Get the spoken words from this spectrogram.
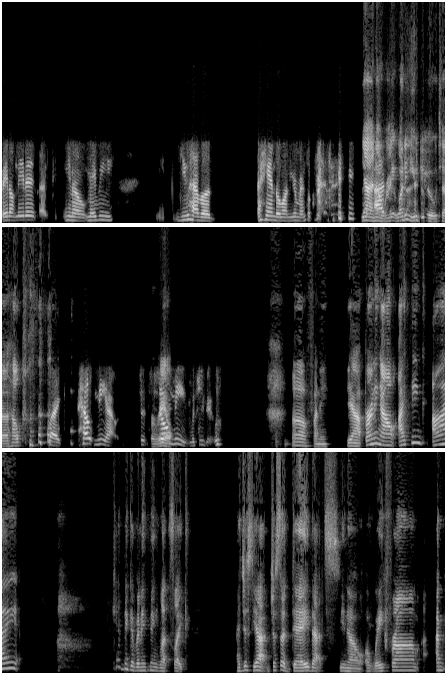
they don't need it. Uh, you know, maybe you have a a handle on your mental capacity. Yeah, I know, right? What do you do to help? like, help me out. To show real. me what you do. Oh, funny. Yeah, burning out. I think I can't think of anything that's like I just yeah, just a day that's, you know, away from I'm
